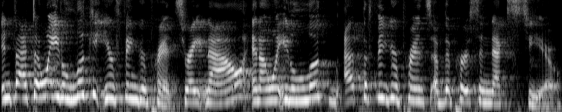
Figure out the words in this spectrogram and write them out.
In fact, I want you to look at your fingerprints right now, and I want you to look at the fingerprints of the person next to you.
